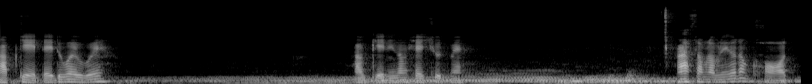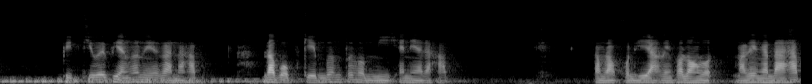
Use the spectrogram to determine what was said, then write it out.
อัปเกรดได้ด้วยเว้ยอัปเกรดนี้ต้องใช้ชุดไหมอะสำหรับนี้ก็ต้องขอปิดคลิปไว้เพียงเท่านี้แล้วกันนะครับ ระบบเกมเบื้องต้นผมมีแค่นี้แหละครับสำหรับคนที่อยากเล่นก็ลองโหลดมาเล่นกันได้ครับ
